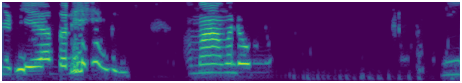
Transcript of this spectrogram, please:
อยาเรียนตัวนี้ เอามามาดูนี่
